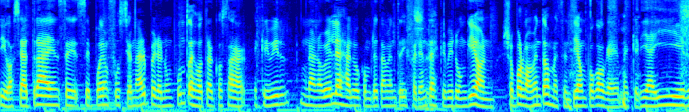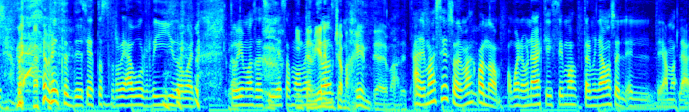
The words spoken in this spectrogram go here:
digo, se atraen, se, se, pueden fusionar, pero en un punto es otra cosa. Escribir una novela es algo completamente diferente a escribir un guion. Yo por momentos me sentía un poco que me quería ir, me sentía, decía, esto es reaburrido. Bueno, tuvimos así esos momentos. Interviene mucha más gente, además. Además eso, además cuando, bueno, una vez que hicimos, terminamos el, digamos, la,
